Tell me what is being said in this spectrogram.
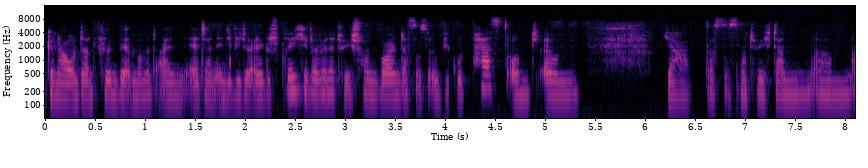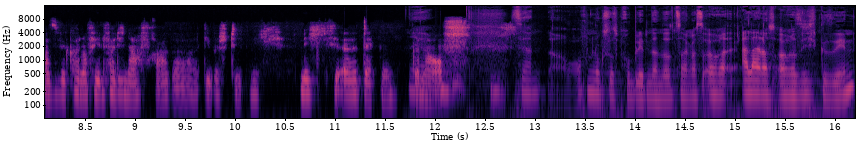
genau. Und dann führen wir immer mit allen Eltern individuelle Gespräche, weil wir natürlich schon wollen, dass es irgendwie gut passt. Und ähm, ja, das ist natürlich dann, ähm, also wir können auf jeden Fall die Nachfrage, die besteht, nicht, nicht äh, decken. Genau. Ja. Ist ja auch ein Luxusproblem dann sozusagen aus eurer, allein aus eurer Sicht gesehen.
